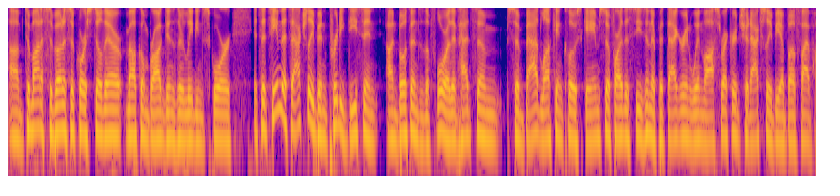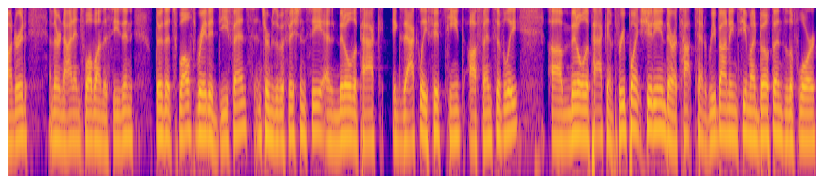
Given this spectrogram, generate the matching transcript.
Um, Domantas Sabonis, of course, still there. Malcolm Brogdon's their leading scorer. It's a team that's actually been pretty decent on both ends of the floor. They've had some some bad luck in close games so far this season. Their Pythagorean win loss record should actually be above 500, and they're nine and 12 on the season. They're the 12th rated defense in terms of efficiency and middle of the pack, exactly 15th offensively. Um, middle of the pack in three point shooting. They're a top 10 rebounding team on both ends of the floor.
